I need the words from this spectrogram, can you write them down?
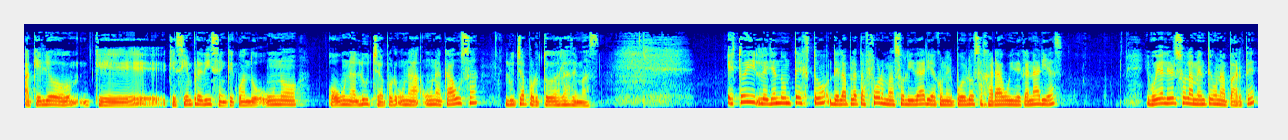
aquello que, que siempre dicen que cuando uno o una lucha por una, una causa, lucha por todas las demás. Estoy leyendo un texto de la plataforma solidaria con el pueblo saharaui de Canarias y voy a leer solamente una parte,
